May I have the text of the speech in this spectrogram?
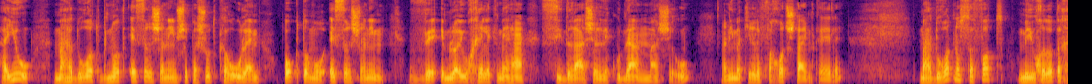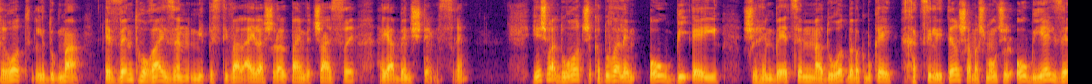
היו מהדורות בנות 10 שנים שפשוט קראו להם אוקטומור 10 שנים, והם לא היו חלק מהסדרה של נקודה משהו, אני מכיר לפחות שתיים כאלה. מהדורות נוספות מיוחדות אחרות, לדוגמה, Event Horizon מפסטיבל איילה של 2019 היה בן 12. יש מהדורות שכתוב עליהן OBA, שהן בעצם מהדורות בבקבוקי חצי ליטר, שהמשמעות של OBA זה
